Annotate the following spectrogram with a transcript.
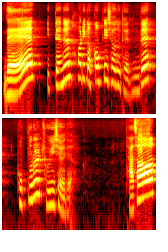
넷, 이때는 허리가 꺾이셔도 되는데 복부를 조이셔야 돼요. 다섯.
